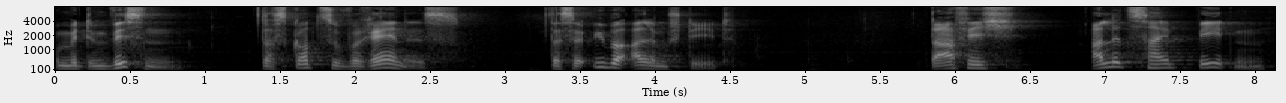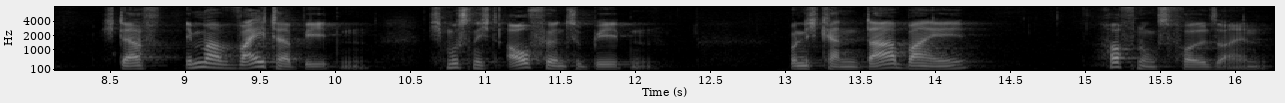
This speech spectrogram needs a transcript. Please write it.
Und mit dem Wissen, dass Gott souverän ist dass er über allem steht, darf ich alle Zeit beten. Ich darf immer weiter beten. Ich muss nicht aufhören zu beten. Und ich kann dabei hoffnungsvoll sein,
